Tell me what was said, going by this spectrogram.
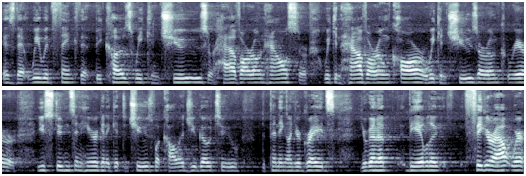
is that we would think that because we can choose or have our own house or we can have our own car or we can choose our own career, or you students in here are going to get to choose what college you go to depending on your grades. You're going to be able to figure out where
